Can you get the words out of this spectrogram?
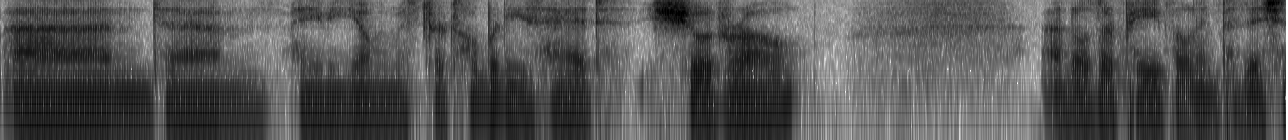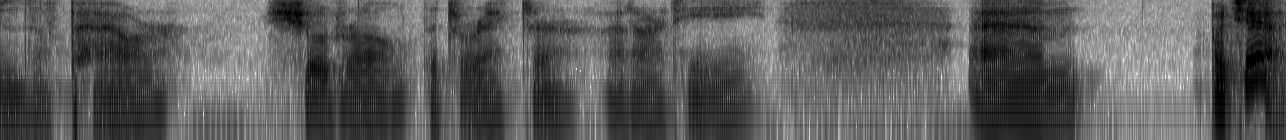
and um, maybe young Mister Tubridy's head should roll and other people in positions of power should roll, the director at RTE. Um, but yeah,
